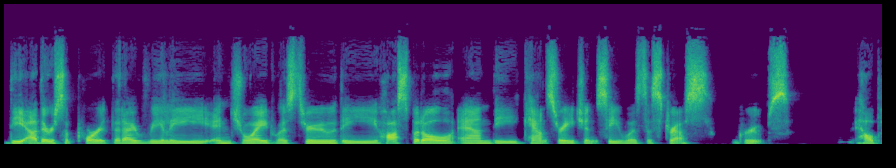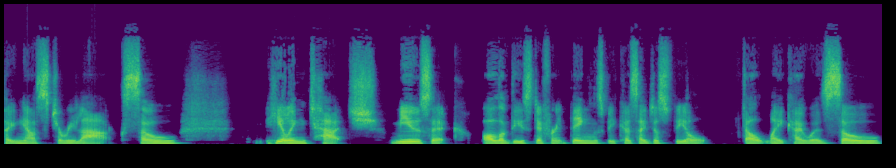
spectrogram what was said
the other support that I really enjoyed was through the hospital and the cancer agency was the stress groups helping us to relax. So healing touch, music, all of these different things because I just feel felt like I was so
